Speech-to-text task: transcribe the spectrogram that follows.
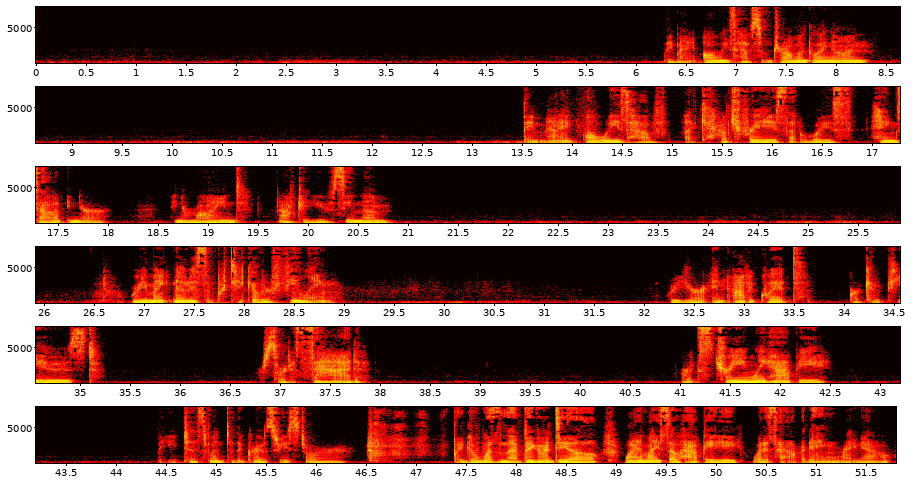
They might always have some drama going on. They might always have a catchphrase that always hangs out in your in your mind after you've seen them. Or you might notice a particular feeling where you're inadequate or confused or sort of sad or extremely happy, but you just went to the grocery store. like it wasn't that big of a deal. Why am I so happy? What is happening right now?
